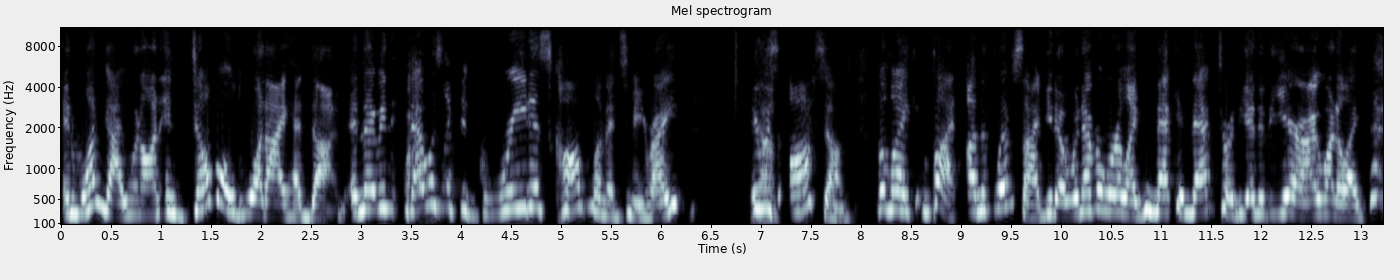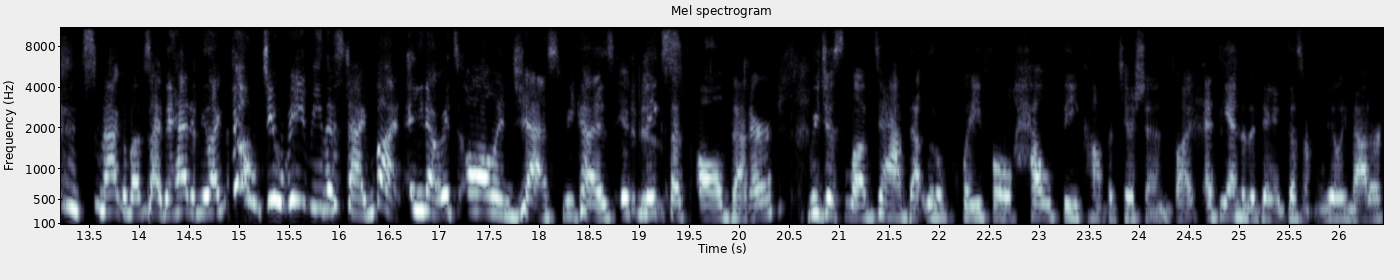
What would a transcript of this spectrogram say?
And one guy went on and doubled what I had done. And I mean, wow. that was like the greatest compliment to me, right? It yeah. was awesome. But like, but on the flip side, you know, whenever we're like neck and neck toward the end of the year, I want to like smack them upside the head and be like, don't you beat me this time. But, you know, it's all in jest because it, it makes is. us all better. We just love to have that little playful, healthy competition. But at the end of the day, it doesn't really matter.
